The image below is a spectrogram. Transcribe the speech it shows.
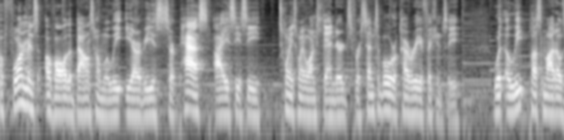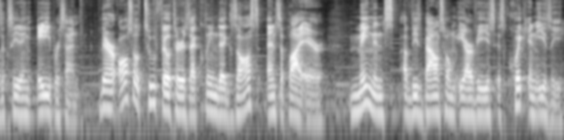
performance of all the BalancedHome Elite ERVs surpass IECC 2021 standards for sensible recovery efficiency, with Elite Plus models exceeding 80%. There are also two filters that clean the exhaust and supply air. Maintenance of these BalancedHome ERVs is quick and easy.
